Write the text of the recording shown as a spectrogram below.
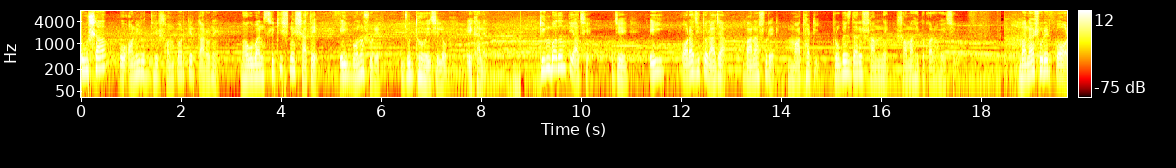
উষা ও অনিরুদ্ধের সম্পর্কের কারণে ভগবান শ্রীকৃষ্ণের সাথে এই বনসুরের যুদ্ধ হয়েছিল এখানে। কিংবদন্তি আছে যে এই পরাজিত রাজা বানাসুরের মাথাটি প্রবেশদ্বারের সামনে সমাহিত করা হয়েছিল। বানাসুরের পর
